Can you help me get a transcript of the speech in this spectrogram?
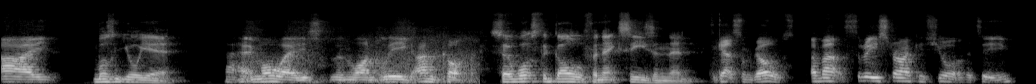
I wasn't your year. uh, in more ways than one league and cup So, what's the goal for next season then? to get some goals. About three strikers short of a team.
